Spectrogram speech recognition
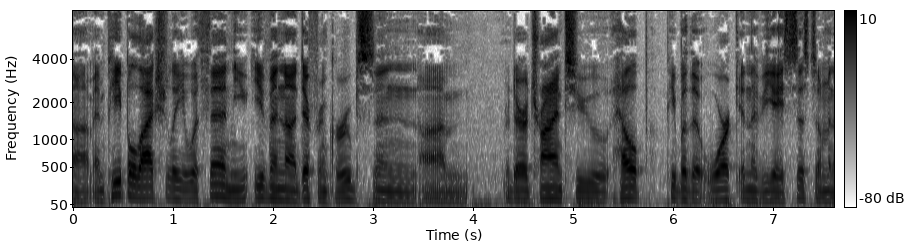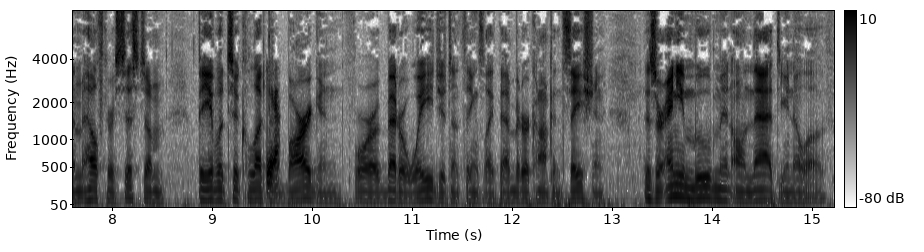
um, and people actually within even uh, different groups and um, they're trying to help people that work in the VA system and the healthcare system be able to collect yeah. a bargain for better wages and things like that, better compensation. Is there any movement on that? Do you know of?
